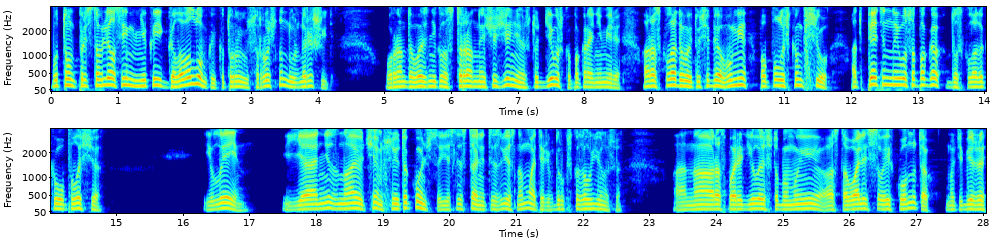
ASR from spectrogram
будто он представлялся им некой головоломкой, которую срочно нужно решить. У Ранда возникло странное ощущение, что девушка, по крайней мере, раскладывает у себя в уме по полочкам все – от пятен на его сапогах до складок его плаща. «Элейн, я не знаю, чем все это кончится, если станет известно матери», — вдруг сказал юноша. «Она распорядилась, чтобы мы оставались в своих комнатах, но тебе же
